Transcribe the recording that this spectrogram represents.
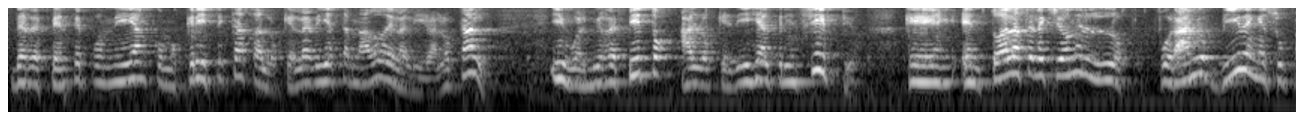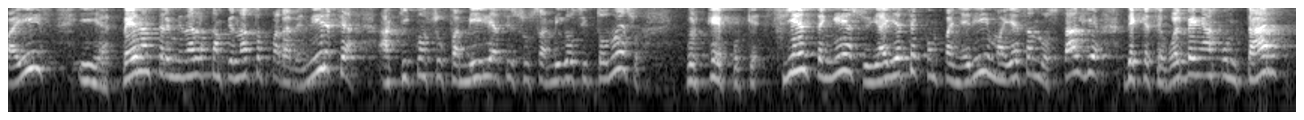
de repente ponían como críticas a lo que él había externado de la liga local. Y vuelvo y repito a lo que dije al principio que en, todas las elecciones los foráneos viven en su país y esperan terminar los campeonatos para venirse aquí con sus familias y sus amigos y todo eso. ¿Por qué? Porque sienten eso y hay ese compañerismo, hay esa nostalgia de que se vuelven a juntar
